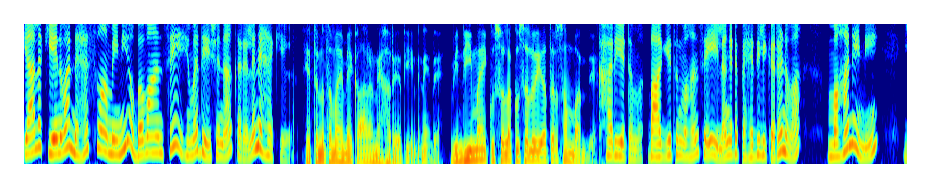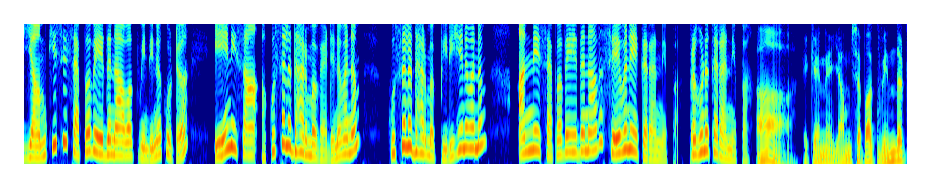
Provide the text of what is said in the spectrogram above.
යාලා කියනවා නැහැ ස්වාමීනි ඔබ වහන්සේ එහෙම දේශනා කරලා නැහැ කියලා. එතන තමයි මේ කාරණේ හරය තියෙන්නේ නේද? විඳීමයි කුසල කුසලයි අතර සම්බන්ධය. හරියටම භාග්‍යතුන් වහන්සේ ඊළඟට පැහැදිලි කරනවා මහණෙනි යම්කිසි සැප වේදනාවක් විඳිනකොට ඒ නිසා අකුසල ධර්ම වැඩෙනවනම් කුසල ධර්ම පිරිහෙනවනම් අන්නේ සැප වේදනාව සේවනය කරන්න එපා ප්‍රගුණ කරන්න එපා ආ, ඒ කියන්නේ යම් සැපක් වින්දට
